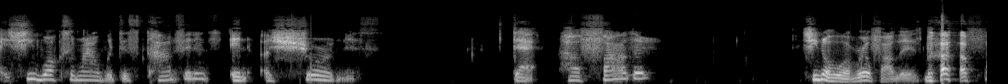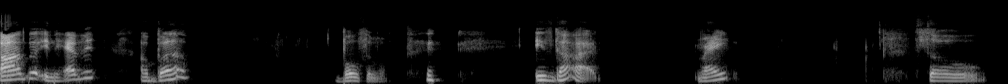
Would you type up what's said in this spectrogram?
And she walks around with this confidence and assuredness that her father She know who her real father is, but her father in heaven above, both of them, is God, right? So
